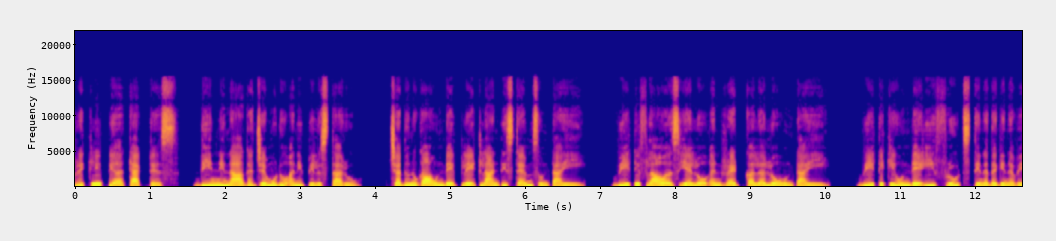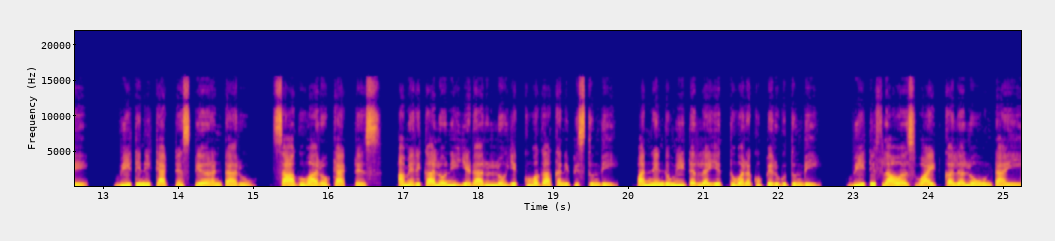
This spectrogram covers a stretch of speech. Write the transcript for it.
ప్రిక్లీ పియర్ క్యాక్టస్ దీన్ని నాగజముడు అని పిలుస్తారు. చదునుగా ఉండే ప్లేట్ లాంటి స్టెమ్స్ ఉంటాయి. వీటి ఫ్లవర్స్ యెల్లో అండ్ రెడ్ కలర్లో ఉంటాయి. వీటికి ఉండే ఈ ఫ్రూట్స్ తినదగినవే. వీటిని క్యాక్టస్ పియర్ అంటారు. సాగువారో క్యాక్టస్ అమెరికాలోని ఎడారుల్లో ఎక్కువగా కనిపిస్తుంది. పన్నెండు మీటర్ల ఎత్తు వరకు పెరుగుతుంది. వీటి ఫ్లవర్స్ వైట్ కలర్లో ఉంటాయి.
